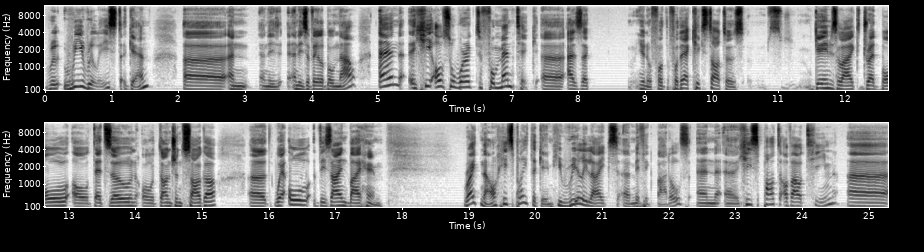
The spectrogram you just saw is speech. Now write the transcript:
re-released again uh, and and is and is available now. And he also worked for Mantic uh, as a you know for for their Kickstarters games like Dreadball or Dead Zone or Dungeon Saga uh, were all designed by him right now he's played the game. He really likes uh, mythic battles and uh, he's part of our team uh,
